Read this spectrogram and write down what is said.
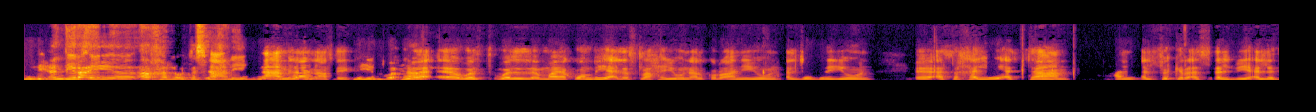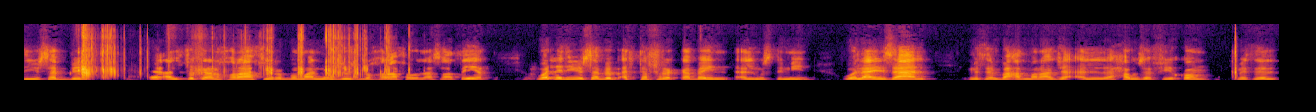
عندي عندي رأي آخر لو تسمح نعم. لي نعم لا نعطيك نعم. وما يقوم به الإصلاحيون القرآنيون الجذريون آه، التخلي التام عن الفكر السلبي الذي يسبب آه، الفكر الخرافي ربما الممزوج بالخرافة والأساطير والذي يسبب التفرقة بين المسلمين ولا يزال مثل بعض مراجع الحوزة في قم مثل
